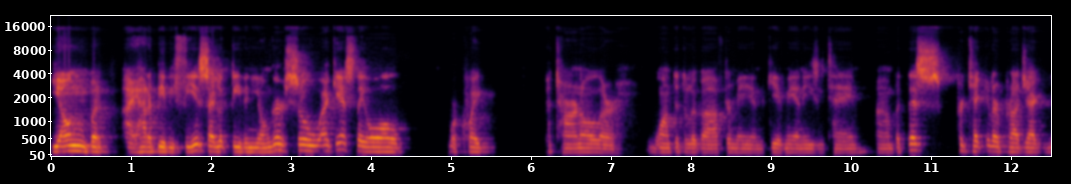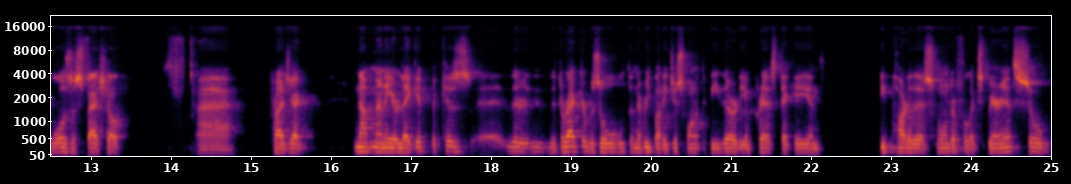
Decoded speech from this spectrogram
young, but I had a baby face. I looked even younger. So I guess they all were quite paternal or wanted to look after me and gave me an easy time. Um, but this particular project was a special uh, project. Not many are like it because uh, the, the director was old and everybody just wanted to be there to impress Dickie and be part of this wonderful experience. So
